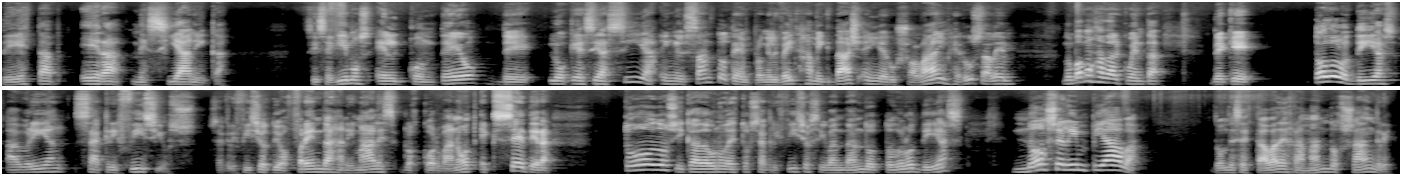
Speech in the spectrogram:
de esta era mesiánica. Si seguimos el conteo de lo que se hacía en el Santo Templo, en el Beit Hamikdash en Jerusalén, Jerusalén, nos vamos a dar cuenta de que todos los días habrían sacrificios, sacrificios de ofrendas, animales, los korbanot, etc. Todos y cada uno de estos sacrificios se iban dando todos los días no se limpiaba donde se estaba derramando sangre.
